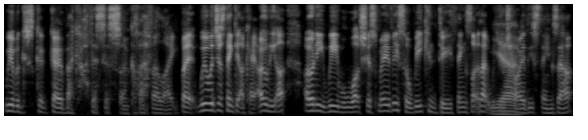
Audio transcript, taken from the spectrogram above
we were just go- going back. Oh, this is so clever. Like, but we were just thinking, okay, only uh, only we will watch this movie, so we can do things like that. We Yeah. can try these things out.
